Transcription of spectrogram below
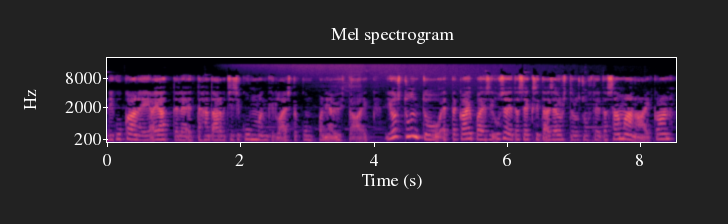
niin kukaan ei ajattele, että hän tarvitsisi kummankinlaista kumppania yhtä aikaa. Jos tuntuu, että kaipaisi useita seksi- tai seurustelusuhteita samaan aikaan,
